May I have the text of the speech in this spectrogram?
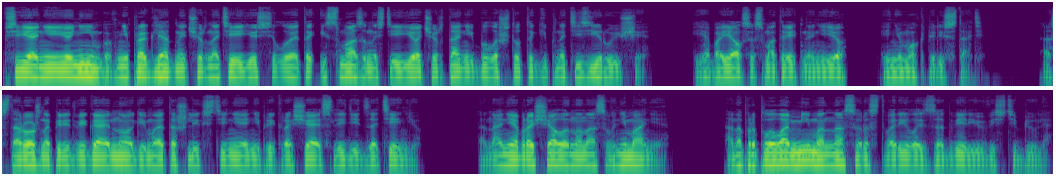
В сиянии ее нимба, в непроглядной черноте ее силуэта и смазанности ее очертаний было что-то гипнотизирующее. Я боялся смотреть на нее и не мог перестать. Осторожно передвигая ноги, мы отошли к стене, не прекращая следить за тенью. Она не обращала на нас внимания. Она проплыла мимо нас и растворилась за дверью вестибюля.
